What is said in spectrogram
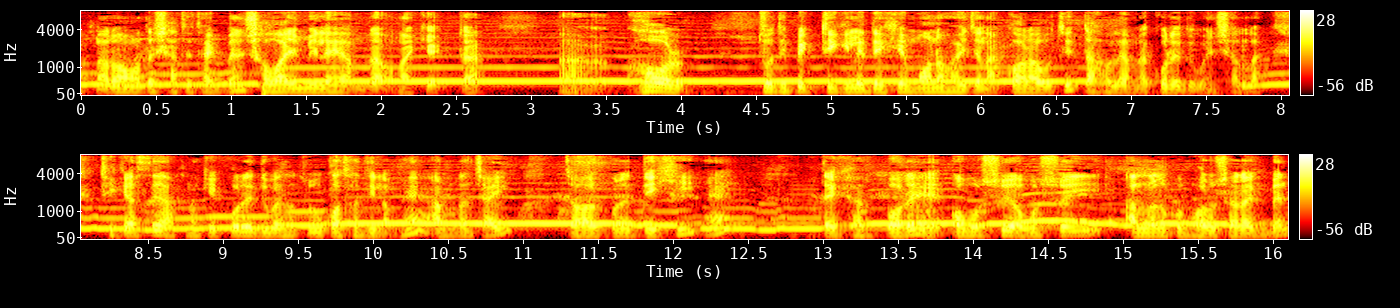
আপনারাও আমাদের সাথে থাকবেন। সবাই মিলে আমরা ওনাকে একটা ঘর যদি প্র্যাকটিক্যালি দেখে মনে হয় যে না, করা উচিত, তাহলে আমরা করে দেবো ইনশাল্লাহ। ঠিক আছে? আপনাকে করে দেবো, এতটুকু কথা দিলাম হ্যাঁ? আমরা যাই, যাওয়ার পরে দেখি হ্যাঁ? দেখার পরে অবশ্যই অবশ্যই আল্লাহর উপর ভরসা রাখবেন।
